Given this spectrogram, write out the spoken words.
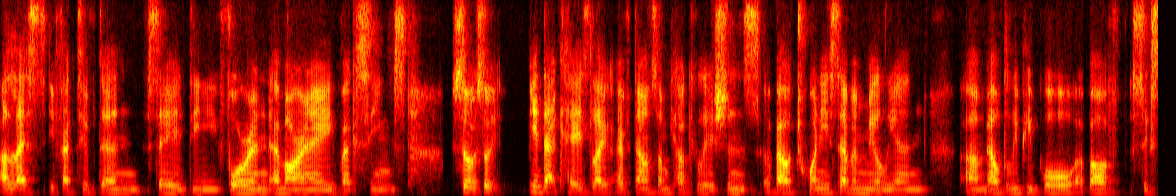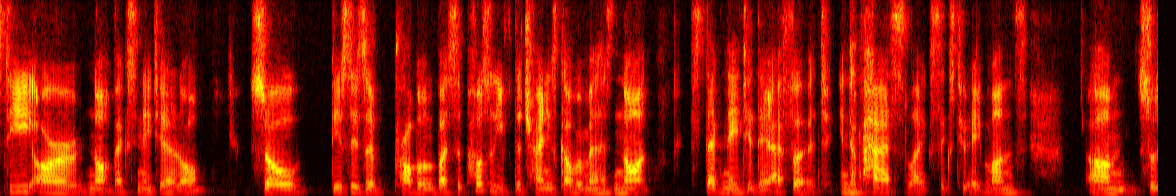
or less effective than, say, the foreign mRNA vaccines. So, so in that case, like I've done some calculations, about 27 million um, elderly people above 60 are not vaccinated at all. So this is a problem. But supposedly, if the Chinese government has not stagnated their effort in the past like six to eight months, um, so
